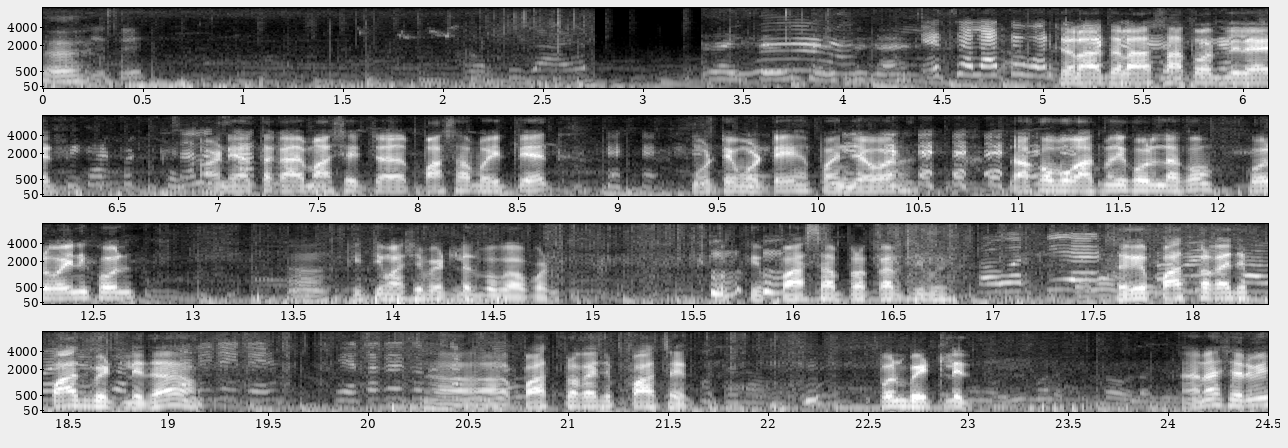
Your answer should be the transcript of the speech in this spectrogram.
ए चला आता वर चला चला सात वाजलेले आहेत. आणि आता काय मासे पाच सहा बघितले आहेत? मोठे मोठे पंजावर. दाखव बघ आतमध्ये खोल दाखव. खोल वहिनी खोल. हां किती मासे भेटलेत बघू आपण. ओके पाच सहा प्रकारची सगळे पाच प्रकारचे पाच भेटलेत हा? हां पाच प्रकारचे पाच आहेत. पण भेटलेत. हा ना रे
